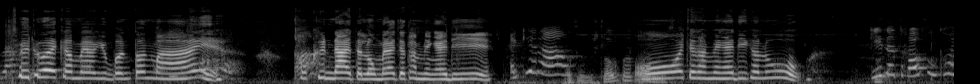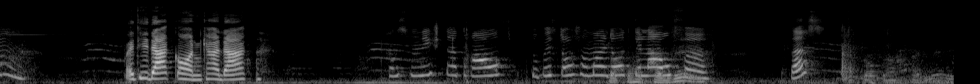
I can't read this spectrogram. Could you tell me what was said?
zusammen. ช่วยด้วยค่ะแมวอยู่บนต้นไม้เขาขึ้นได้แต่ลงไม่ได้จะทำยังไงดี Ey, geh da. Also ich glaube, da โอ้ยจะทำยังไงดีคะลูก Geh da drauf und komm. ไปที่ดักก่อนค่ะดัก Kannst du nicht da drauf? Du bist doch schon mal dort da kein gelaufen. Was? ich glaube, da hat kein Weg.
